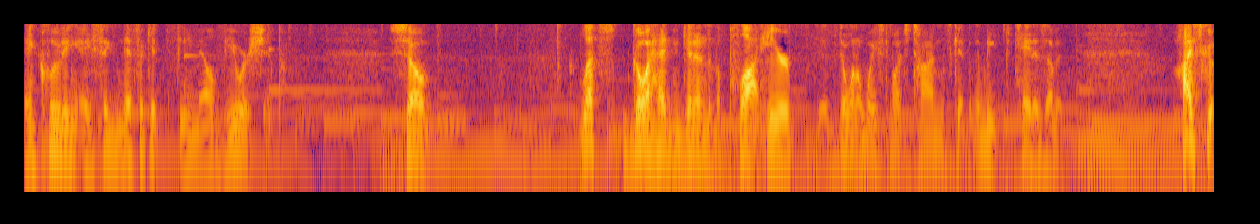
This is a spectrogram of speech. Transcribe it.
including a significant female viewership. So, let's go ahead and get into the plot here. Don't want to waste much time. Let's get to the meat potatoes of it. High school.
